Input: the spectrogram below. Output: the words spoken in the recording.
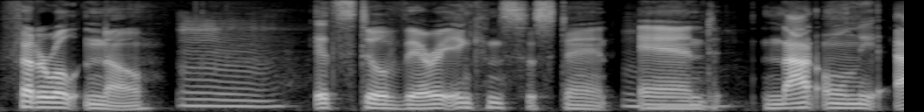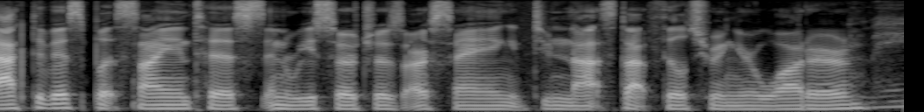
federal, no, Mm. it's still very inconsistent. And Mm-hmm. not only activists, but scientists and researchers are saying, do not stop filtering your water. Man.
